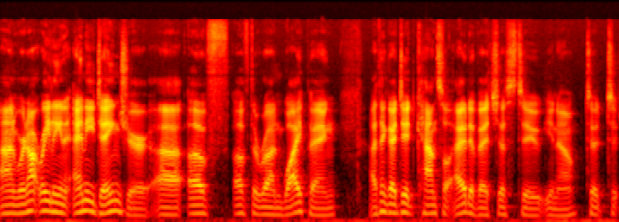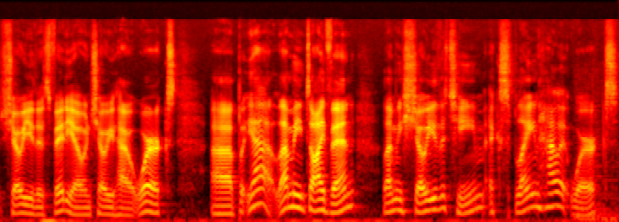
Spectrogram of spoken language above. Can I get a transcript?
and we're not really in any danger uh, of of the run wiping. I think I did cancel out of it just to you know to, to show you this video and show you how it works. Uh, but yeah, let me dive in. Let me show you the team, explain how it works,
